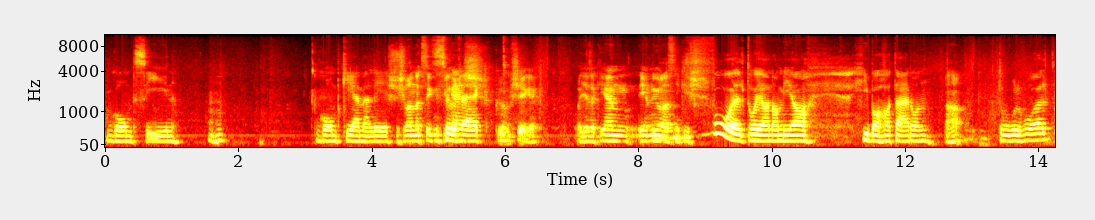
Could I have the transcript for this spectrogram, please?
Gomb szín, Uh-huh. gomb kiemelés. És vannak szignifikáns Szöveg. különbségek? Vagy ezek ilyen, ilyen nüansznyik is? Volt olyan, ami a hiba határon Aha. túl volt.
